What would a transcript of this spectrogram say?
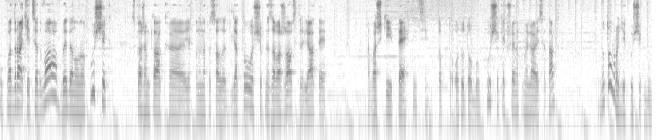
У квадраті це 2 видано на кущик, скажімо так, е, як вони написали, для того, щоб не заважав стріляти важкій техніці. Тобто, отут був кущик, якщо я не помиляюся, так? Отут вроді кущик був.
